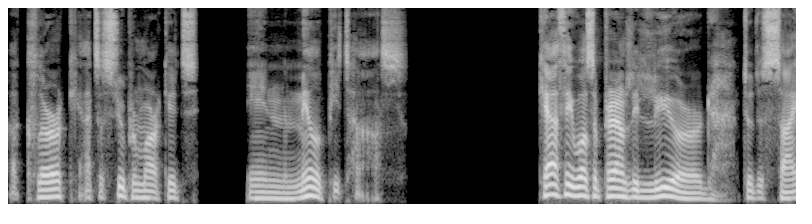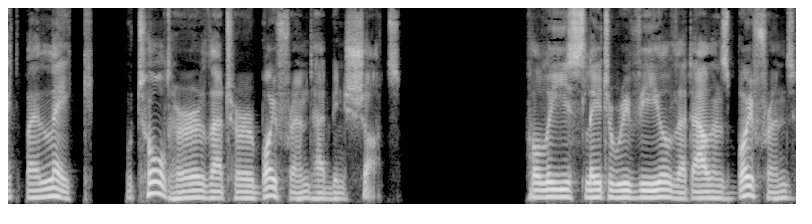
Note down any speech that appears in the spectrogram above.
a clerk at a supermarket in Milpitas. Kathy was apparently lured to the site by Lake, who told her that her boyfriend had been shot. Police later revealed that Allen's boyfriend,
